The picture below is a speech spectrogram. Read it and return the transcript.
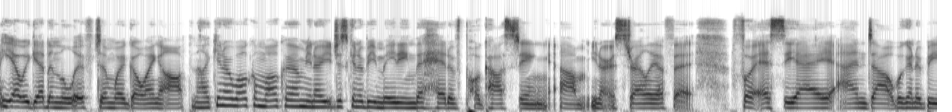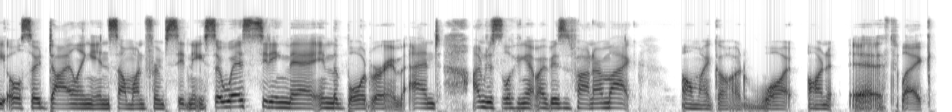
yeah, we get in the lift and we're going up, and like, you know, welcome, welcome. You know, you're just going to be meeting the head of podcasting, um, you know, Australia for for SCA, and uh, we're going to be also dialing in someone from Sydney. So we're sitting there in the boardroom, and I'm just looking at my business partner. I'm like, oh my god, what on earth, like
